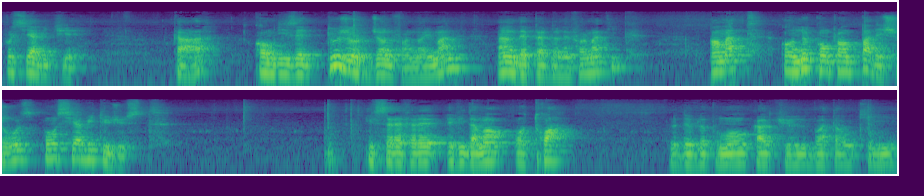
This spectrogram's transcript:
pour s'y habituer. Car, comme disait toujours John von Neumann, un des pères de l'informatique, en maths, on ne comprend pas des choses, on s'y habitue juste. Il se référait évidemment aux trois, le développement, calcul, boîte à outils,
